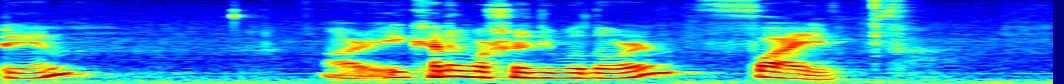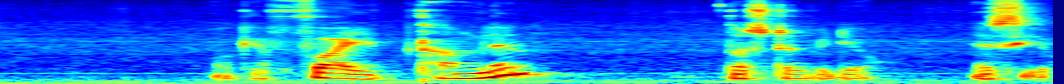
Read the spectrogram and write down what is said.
টেন আর এখানে বসায় দিব ধরেন ফাইভ ওকে ফাইভ থামলেন, দশটা ভিডিও এসিও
